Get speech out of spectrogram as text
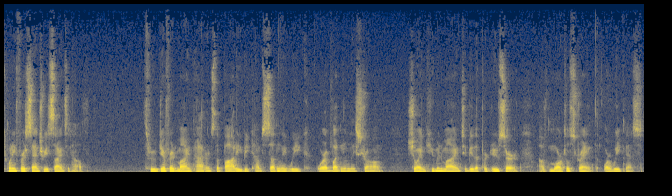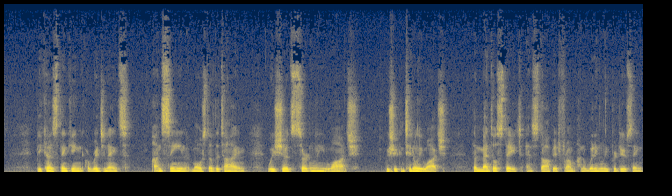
21st century science and health. Through different mind patterns, the body becomes suddenly weak or abundantly strong, showing human mind to be the producer of mortal strength or weakness. Because thinking originates unseen most of the time, we should certainly watch, we should continually watch the mental state and stop it from unwittingly producing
